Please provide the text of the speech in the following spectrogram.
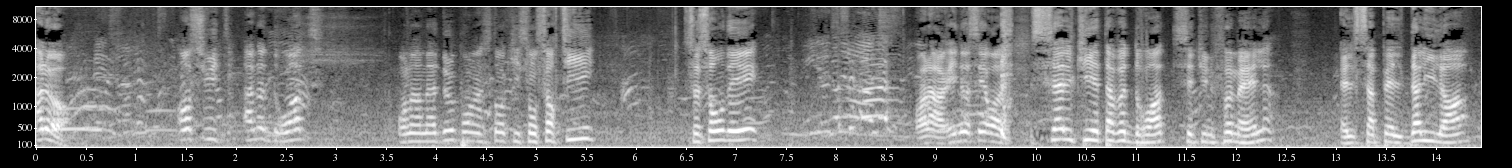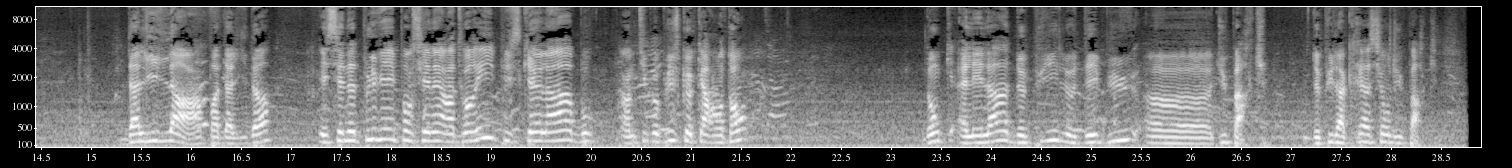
Alors, ensuite, à notre droite, on en a deux pour l'instant qui sont sortis. Ce sont des... rhinocéros. Voilà, rhinocéros. Celle qui est à votre droite, c'est une femelle. Elle s'appelle Dalila. Dalila, hein, pas Dalida. Et c'est notre plus vieille pensionnaire à Thoiry, puisqu'elle a un petit peu plus que 40 ans. Donc elle est là depuis le début euh, du parc, depuis la création du parc.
